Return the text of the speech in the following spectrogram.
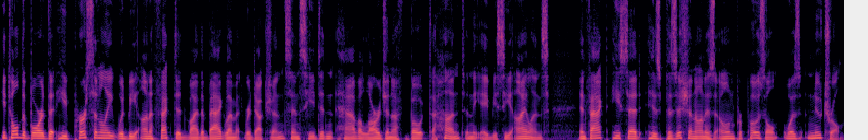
He told the board that he personally would be unaffected by the bag limit reduction since he didn't have a large enough boat to hunt in the ABC Islands. In fact, he said his position on his own proposal was neutral.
